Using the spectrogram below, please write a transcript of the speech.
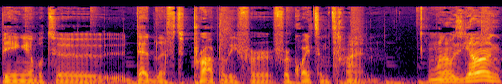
being able to deadlift properly for, for quite some time. When I was young,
